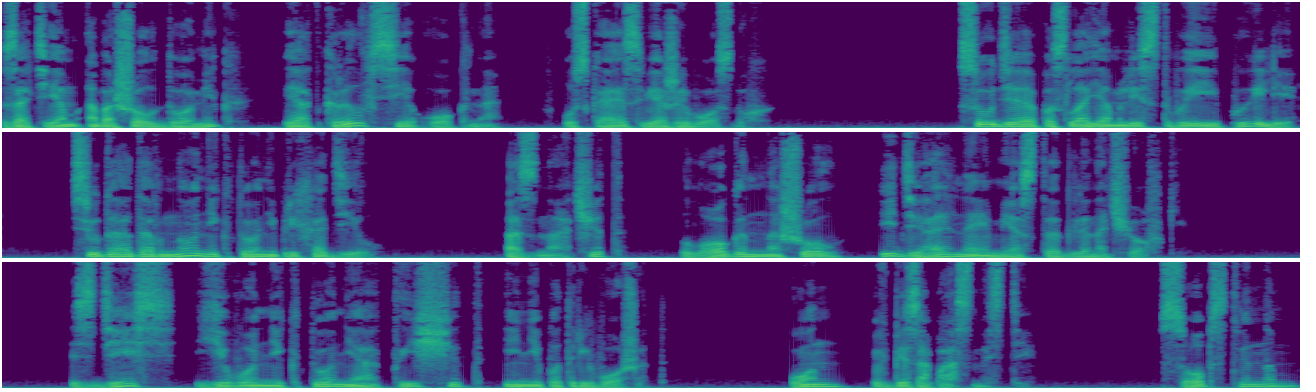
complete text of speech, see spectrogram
Затем обошел домик и открыл все окна, впуская свежий воздух. Судя по слоям листвы и пыли, сюда давно никто не приходил. А значит, Логан нашел идеальное место для ночевки. Здесь его никто не отыщет и не потревожит. Он в безопасности. В собственном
